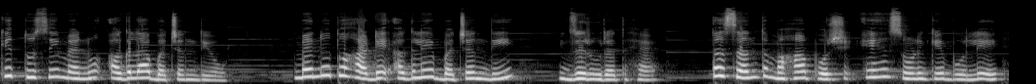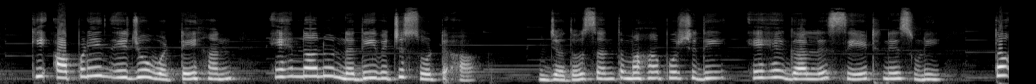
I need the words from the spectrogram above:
ਕਿ ਤੁਸੀਂ ਮੈਨੂੰ ਅਗਲਾ ਬਚਨ ਦਿਓ। ਮੈਨੂੰ ਤੁਹਾਡੇ ਅਗਲੇ ਬਚਨ ਦੀ ਜ਼ਰੂਰਤ ਹੈ। ਤਾਂ ਸੰਤ ਮਹਾਪੁਰਸ਼ ਇਹ ਸੁਣ ਕੇ ਬੋਲੇ ਕਿ ਆਪਣੇ ਇਹ ਜੋ ਵੱਟੇ ਹਨ, ਇਹਨਾਂ ਨੂੰ ਨਦੀ ਵਿੱਚ ਸੁੱਟ ਆ। ਜਦੋਂ ਸੰਤ ਮਹਾਪੁਰਸ਼ ਦੀ ਇਹ ਗੱਲ ਸੇਠ ਨੇ ਸੁਣੀ, ਤਾਂ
